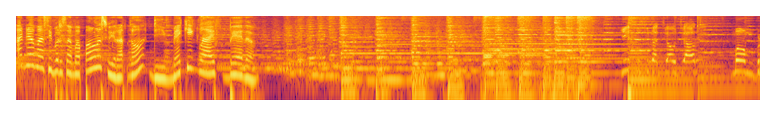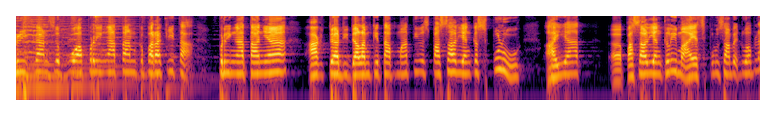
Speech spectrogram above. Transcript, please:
Anda masih bersama Paulus Wiratno di Making Life Better. Yesus sudah jauh-jauh memberikan sebuah peringatan kepada kita. Peringatannya ada di dalam kitab Matius pasal yang ke-10 ayat eh, pasal yang kelima ayat 10 sampai 12.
